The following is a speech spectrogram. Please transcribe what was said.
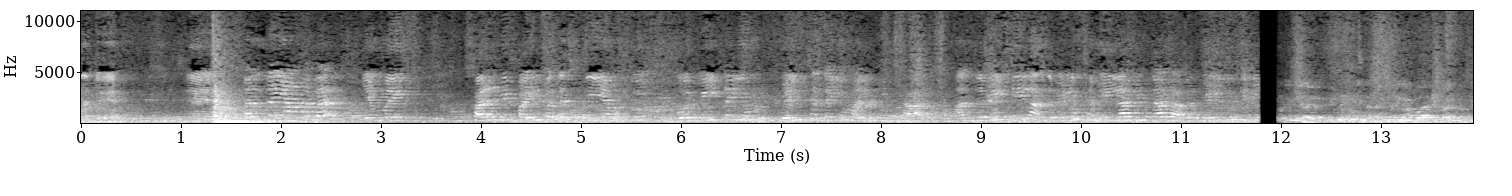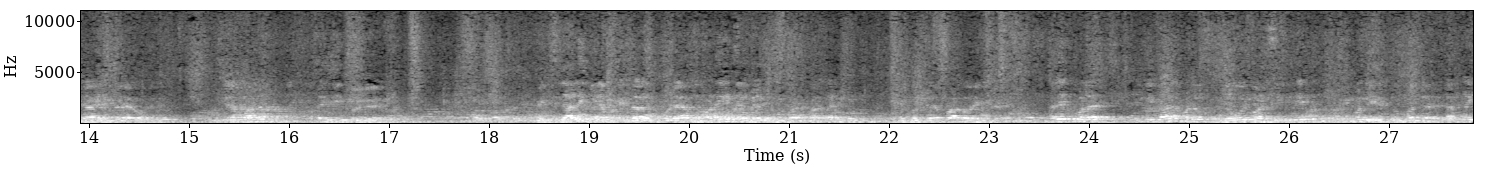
சித்திரமானது அஹ், தந்தையானவர் எம்மை கல்வி பயிர்வதற்கு எமக்கு ஒரு வீட்டையும் வெளிச்சத்தையும் அளிக்கின்றார் அந்த வீட்டில் அந்த வெளிச்சம் இல்லாவிட்டால் அவர் வெளிச்சத்தில் எவ்வாறு காண்பிக்கிறார் என்ற ஒரு சிறப்பான செய்தியை கூறுகிறது வெற்றிதாலே கீழப்பட்டிருந்தாலும் கூட அந்த மன எண்ணங்கள் மனக்கணிவும் மிக சிறப்பாக வருகின்றன அதே போல இங்கே காணப்படும் இந்த ஓய்வானது இதே கொண்டு இருக்கும் அந்த தந்தை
